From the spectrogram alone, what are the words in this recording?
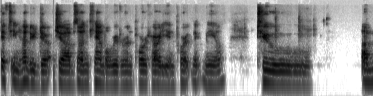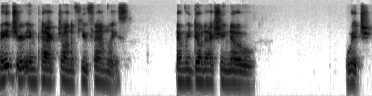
1,500 jobs on Campbell River and Port Hardy and Port McNeill to a major impact on a few families. And we don't actually know which.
